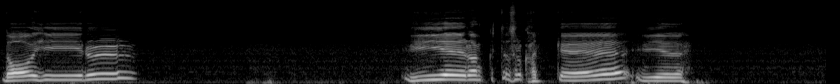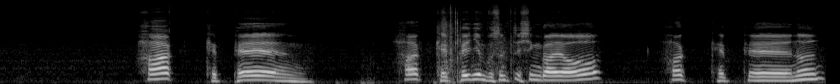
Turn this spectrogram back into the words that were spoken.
너희를 위에랑 뜻을 갖게 위에 학 개펜 학 개펜이 무슨 뜻인가요? 학 개펜은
